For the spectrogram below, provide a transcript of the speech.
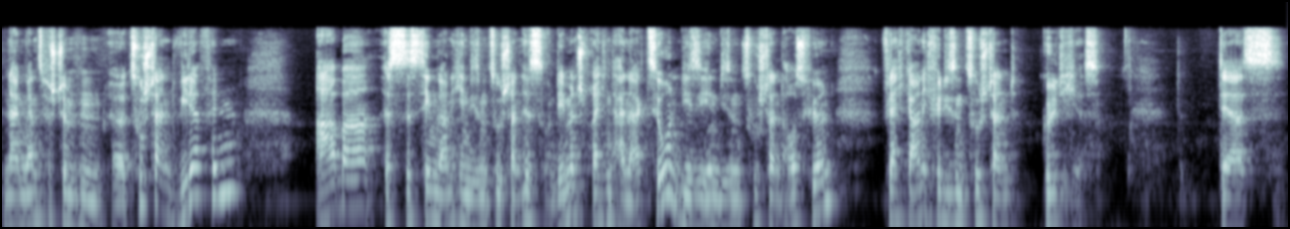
in einem ganz bestimmten äh, Zustand wiederfinden, aber das System gar nicht in diesem Zustand ist und dementsprechend eine Aktion, die Sie in diesem Zustand ausführen, vielleicht gar nicht für diesen Zustand gültig ist. Das,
